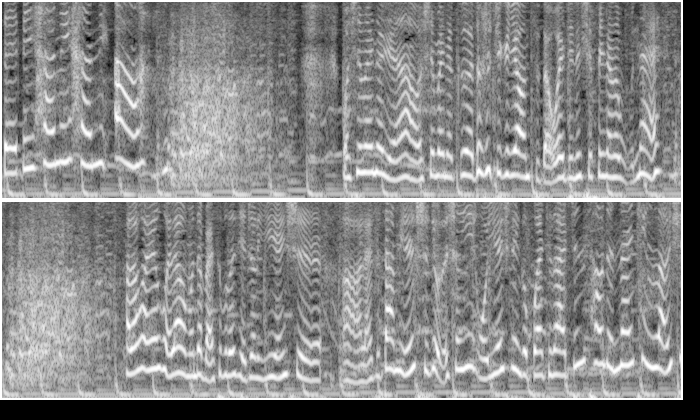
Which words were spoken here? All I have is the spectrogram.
Baby, honey, honey 啊！我身边的人啊，我身边的歌都是这个样子的，我也真的是非常的无奈。好了，欢迎回来，我们的百思不得姐，这里依然是啊，来自大名人十九的声音，我依然是那个不爱节奏爱真操的 Nineteen 老师。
